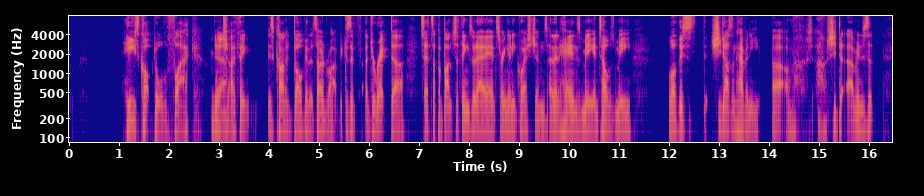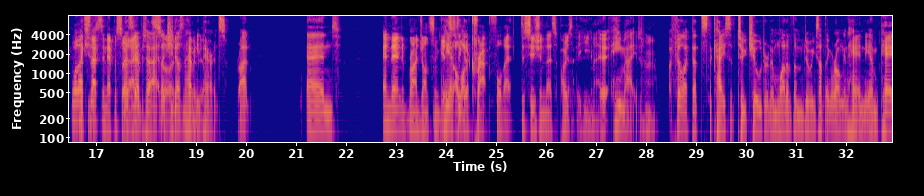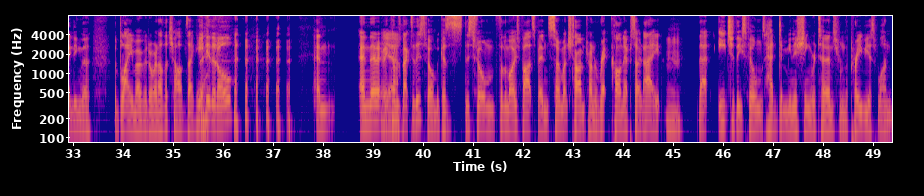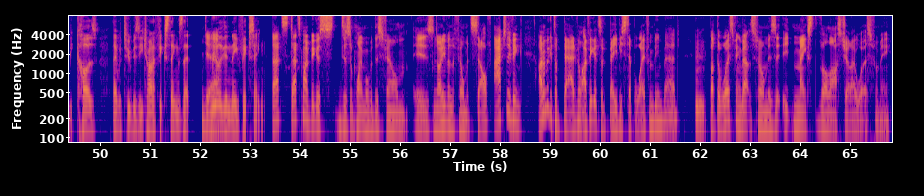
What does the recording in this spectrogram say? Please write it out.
He's copped all the flack, Yeah. which I think is kind of dog in its own right. Because if a director sets up a bunch of things without answering any questions and then hands me and tells me, well, this she doesn't have any. Uh, she, I mean, is it Well, that's she that's does- an episode. that's an episode eight. Like she doesn't have any yeah. parents, right? And And then Rian Johnson gets a lot get- of crap for that decision that supposedly he made. uh, he made. Hmm. I feel like that's the case of two children and one of them doing something wrong and handing um, handing the, the blame over to another child and saying he did it all. and and then it, it Yeah. comes back to this film because this film, for the most part, spends so much time trying to retcon episode eight Mm. That each of these films had diminishing returns from the previous one because they were too busy trying to fix things that Yeah. really didn't need fixing. That's that's my biggest disappointment with this film is not even the film itself. I actually think I don't think it's a bad film. I think it's a baby step away from being bad. Mm. But the worst thing about this film is it, it makes The Last Jedi worse for me.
